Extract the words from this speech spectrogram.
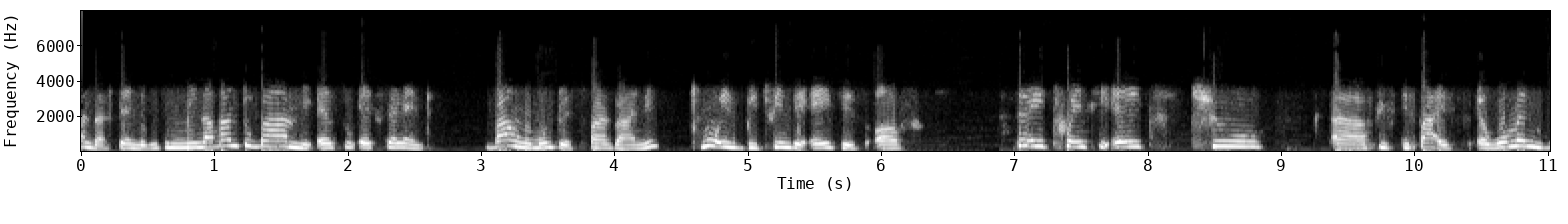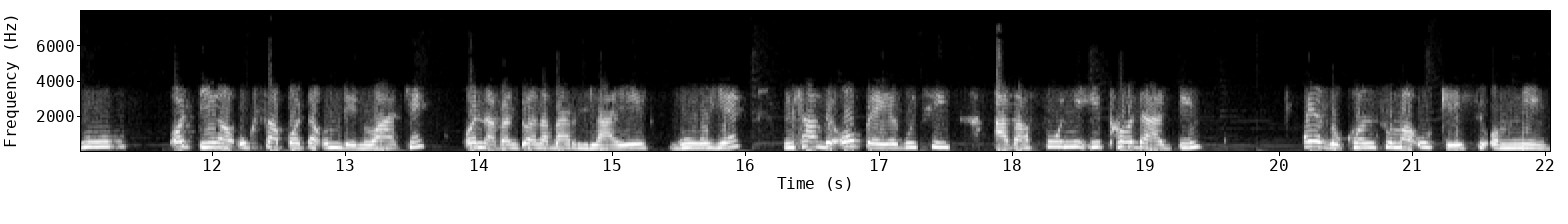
understand ukuthi mina abantu bami esu excellent bangumuntu wesifazane who is between the ages of say 28 to uh 55 a woman who odinga ukusupporta umndeni wakhe onabantwana barelaye kuye mhlambe obheke ukuthi akafuni iproduct ezokonsuma ugesi omningi.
